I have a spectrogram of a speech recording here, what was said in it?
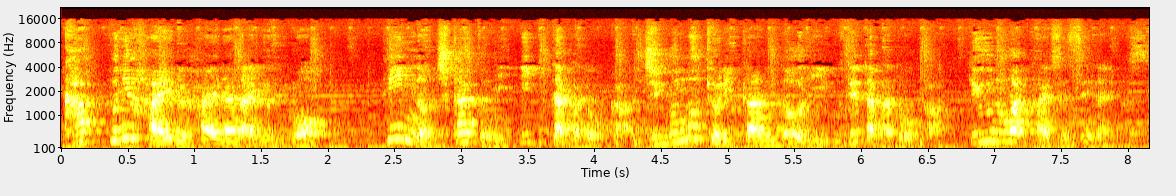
カップに入る入らないよりもピンの近くに行ったかどうか自分の距離感通り打てたかどうかっていうのが大切になります。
